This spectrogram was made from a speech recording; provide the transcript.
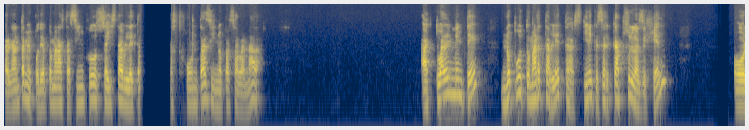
garganta, me podía tomar hasta cinco o seis tabletas juntas y no pasaba nada. Actualmente no puedo tomar tabletas, tienen que ser cápsulas de gel o,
